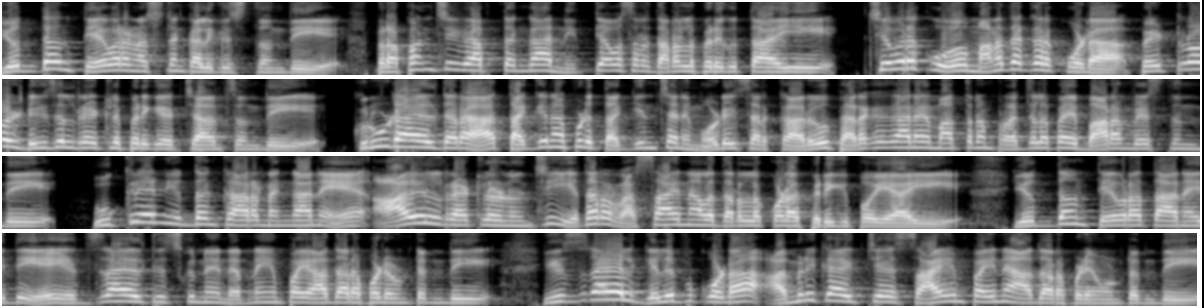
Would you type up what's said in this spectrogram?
యుద్ధం తీవ్ర నష్టం కలిగిస్తుంది. ప్రపంచవ్యాప్తంగా నిత్యావసర ధరలు పెరుగుతాయి. చివరకు మన దగ్గర కూడా పెట్రోల్ డీజిల్ రేట్లు పెరిగే ఛాన్స్ చేస్తుంది. క్రూడ్ ఆయిల్ ధర తగ్గినప్పుడు తగ్గించని మోడీ సర్కారు పెరగగానే మాత్రం ప్రజలపై భారం వేస్తుంది. ఉక్రెయిన్ యుద్ధం కారణంగానే ఆయిల్ రేట్ల నుంచి ఇతర రసాయనాల ధరలు కూడా పెరిగిపోయాయి. యుద్ధం తీవ్రత అనేది ఇజ్రాయెల్ తీసుకునే నిర్ణయంపై ఆధారపడి ఉంటుంది. ఇజ్రాయెల్ గెలుపు కూడా అమెరికా ఇచ్చే సాయంపైనే ఆధారపడి ఉంటుంది.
